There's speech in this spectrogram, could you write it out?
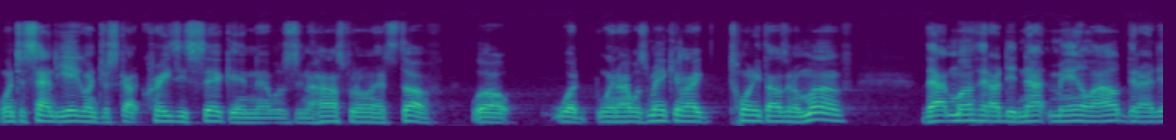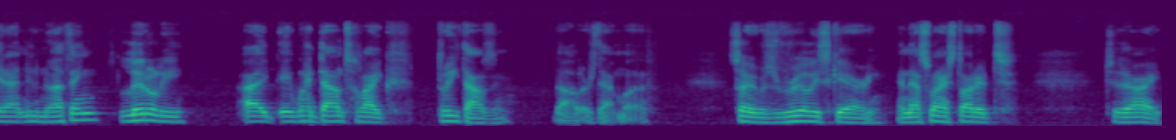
Went to San Diego and just got crazy sick, and I was in the hospital and that stuff. Well, what when I was making like twenty thousand a month, that month that I did not mail out, that I did not do nothing, literally, I it went down to like three thousand dollars that month. So it was really scary, and that's when I started to all right.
